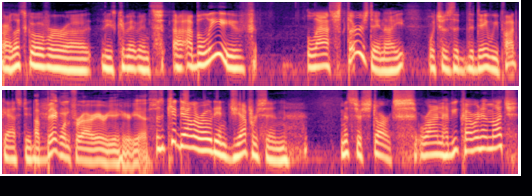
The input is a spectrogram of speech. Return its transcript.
All right, let's go over uh, these commitments. Uh, I believe last Thursday night, which was the, the day we podcasted, A big one for our area here, yes. there's a kid down the road in Jefferson, Mr. Starks. Ron, have you covered him much?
